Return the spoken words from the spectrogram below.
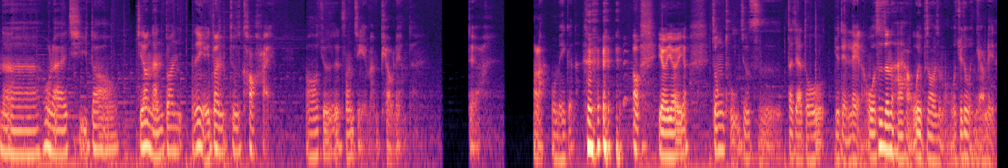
那后来骑到骑到南端，反正有一段就是靠海，然后就是风景也蛮漂亮的。对啊。好啦，我没梗了。哦，有有有，中途就是大家都有点累了。我是真的还好，我也不知道为什么，我觉得我应该要累的。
